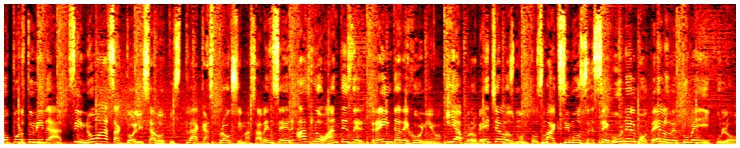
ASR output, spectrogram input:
oportunidad. Si no has actualizado tus placas próximas a vencer, hazlo antes del 30 de junio y aprovecha los montos máximos según el modelo de tu vehículo.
